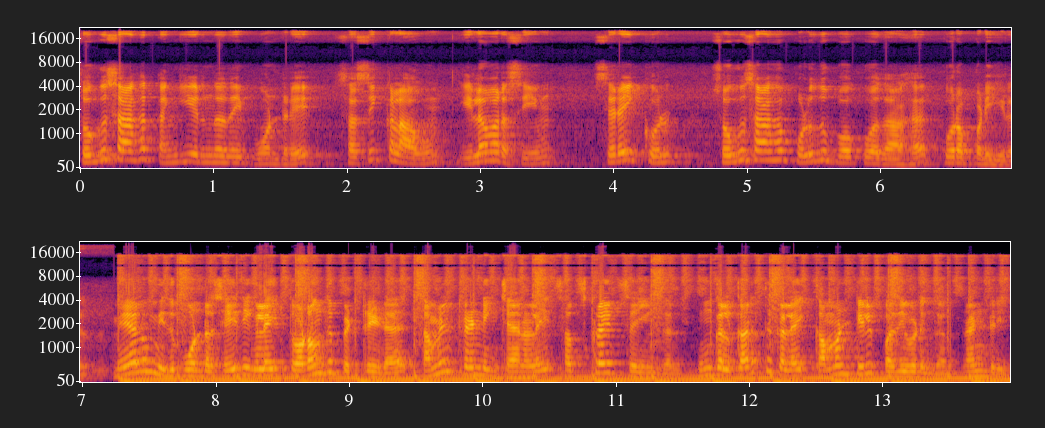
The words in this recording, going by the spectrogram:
சொகுசாக தங்கியிருந்ததைப் போன்றே சசிகலாவும் இளவரசியும் சிறைக்குள் சொகுசாக பொழுது போக்குவதாக கூறப்படுகிறது. மேலும் இது போன்ற செய்திகளை தொடர்ந்து பெற்றிட தமிழ் ட்ரெண்டிங் சேனலை சப்ஸ்கிரைப் செய்யுங்கள். உங்கள் கருத்துக்களை கமெண்டில் பதிவிடுங்கள். நன்றி.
